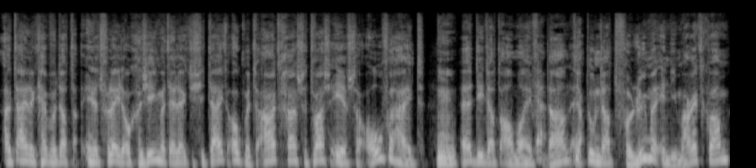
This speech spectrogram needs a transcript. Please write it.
uiteindelijk hebben we dat in het verleden ook gezien met elektriciteit, ook met aardgas. Het was eerst de overheid hè, die dat allemaal heeft Ja. gedaan. En Ja. toen dat volume in die markt kwam.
